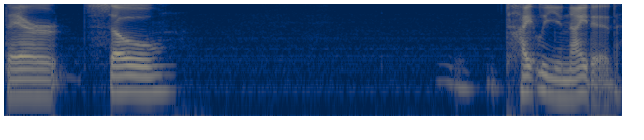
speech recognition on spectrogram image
they're so tightly united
